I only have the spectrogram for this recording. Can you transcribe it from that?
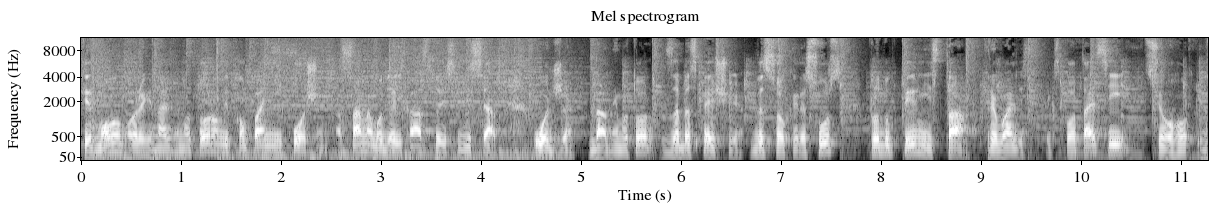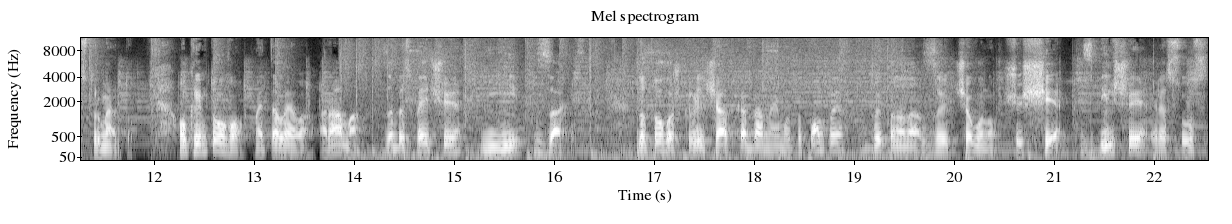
фірмовим оригінальним мотором від компанії Koshin, а саме модель K180. Отже, даний мотор забезпечує високий ресурс, продуктивність та тривалість експлуатації цього інструменту. Окрім того, металева рама забезпечує її захист. До того ж, крильчатка даної мотопомпи виконана з чавуну, що ще збільшує ресурс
